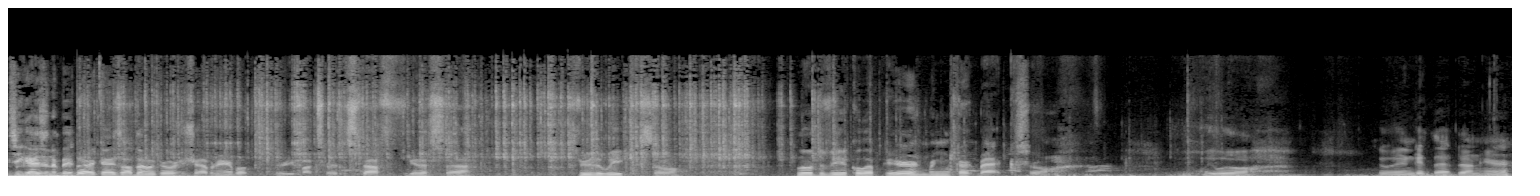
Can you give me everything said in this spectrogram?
see you guys in a bit. Alright guys, all done with grocery shopping here, about 30 bucks worth of stuff to get us uh, through the week, so load the vehicle up here and bring the cart back, so we will go ahead and get that done here.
